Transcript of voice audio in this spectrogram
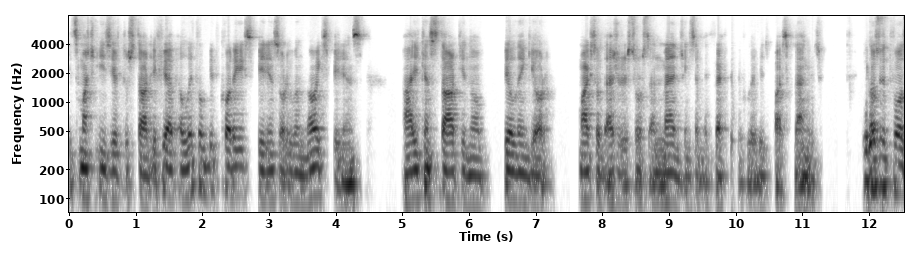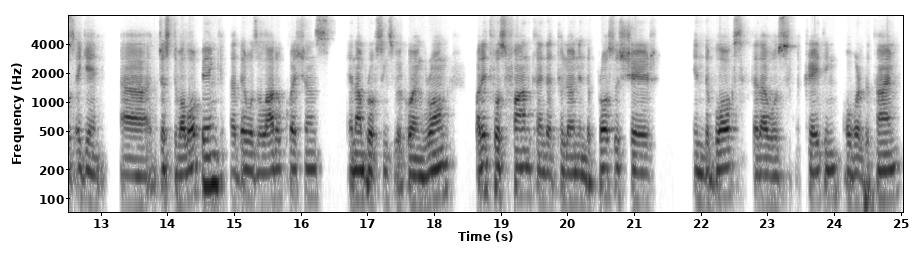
it's much easier to start. If you have a little bit coding experience or even no experience, uh, you can start, you know, building your Microsoft Azure resource and managing them effectively with bicep language. Because it was again uh, just developing, uh, there was a lot of questions, a number of things were going wrong, but it was fun kind of to learn in the process share, in the blogs that I was creating over the time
